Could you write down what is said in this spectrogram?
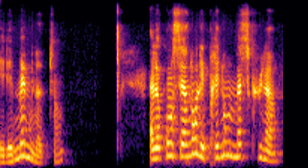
et les mêmes notes. Hein. Alors concernant les prénoms masculins,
